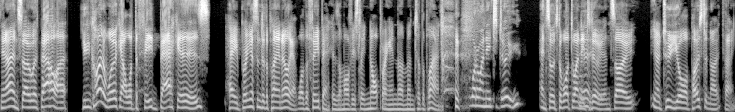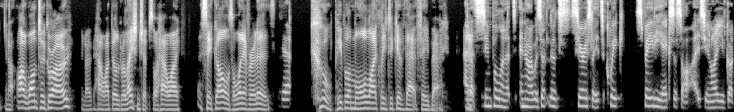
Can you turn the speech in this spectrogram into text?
You know, and so with power, you can kind of work out what the feedback is. Hey, bring us into the plan earlier. Well, the feedback is I'm obviously not bringing them into the plan. what do I need to do? And so it's the what do I need yeah. to do? And so, you know, to your post it note thing, you know, I want to grow, you know, how I build relationships or how I set goals or whatever it is. Yeah. Cool. People are more likely to give that feedback. And yep. it's simple and it's, you know, it was, it's seriously, it's a quick speedy exercise. You know, you've got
